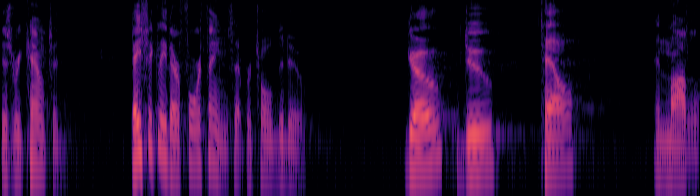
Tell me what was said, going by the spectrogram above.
is recounted, basically there are four things that we're told to do. Go, do, tell, and model.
